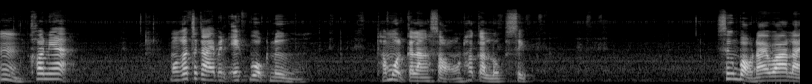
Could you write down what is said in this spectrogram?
อืม ข้อเนี้ย มันก็จะกลายเป็น x บวกหนึ่งทั้งหมดกำลังสองเท่ากับลบสิบซึ่งบอกได้ว่าอะไร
